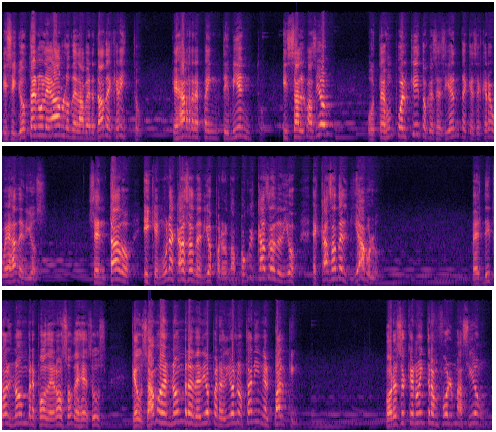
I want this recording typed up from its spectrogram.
Y si yo a usted no le hablo de la verdad de Cristo, que es arrepentimiento y salvación, usted es un puerquito que se siente que se cree oveja de Dios. Sentado y que en una casa de Dios, pero tampoco es casa de Dios, es casa del diablo. Bendito el nombre poderoso de Jesús. Que usamos el nombre de Dios, pero Dios no está ni en el parking. Por eso es que no hay transformación.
